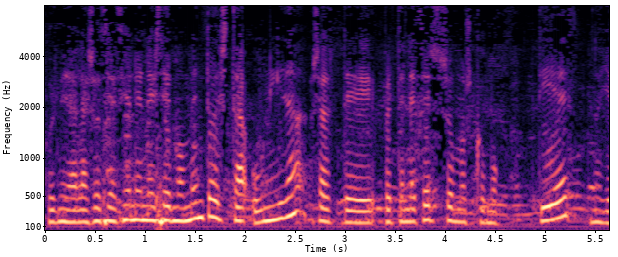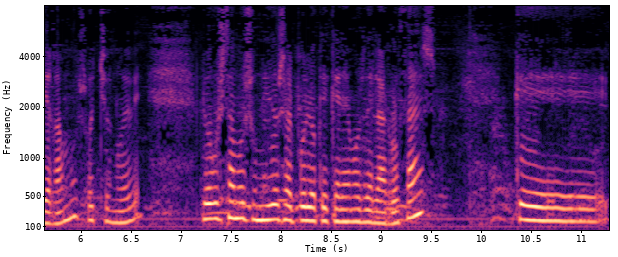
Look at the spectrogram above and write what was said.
Pues mira, la asociación en ese momento está unida, o sea, de pertenecer somos como 10, no llegamos, 8, 9. Luego estamos unidos al pueblo que queremos de las Rozas, que,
